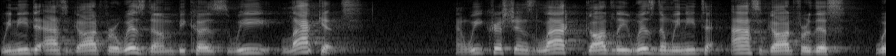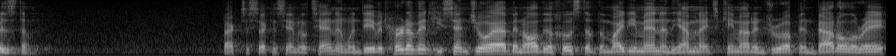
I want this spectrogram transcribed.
We need to ask God for wisdom because we lack it. And we Christians lack godly wisdom. We need to ask God for this wisdom. Back to 2 Samuel 10. And when David heard of it, he sent Joab and all the host of the mighty men, and the Ammonites came out and drew up in battle array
